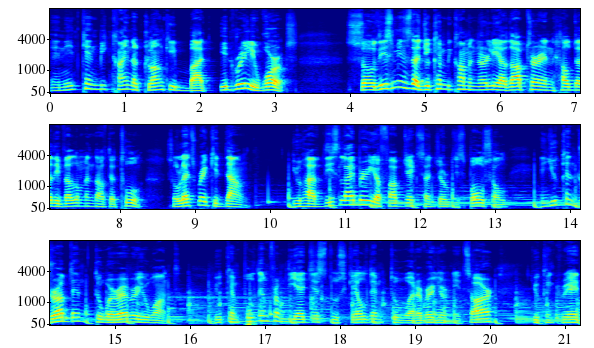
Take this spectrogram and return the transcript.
and it can be kinda clunky but it really works. So this means that you can become an early adopter and help the development of the tool. So let's break it down. You have this library of objects at your disposal and you can drop them to wherever you want. You can pull them from the edges to scale them to whatever your needs are. You can create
